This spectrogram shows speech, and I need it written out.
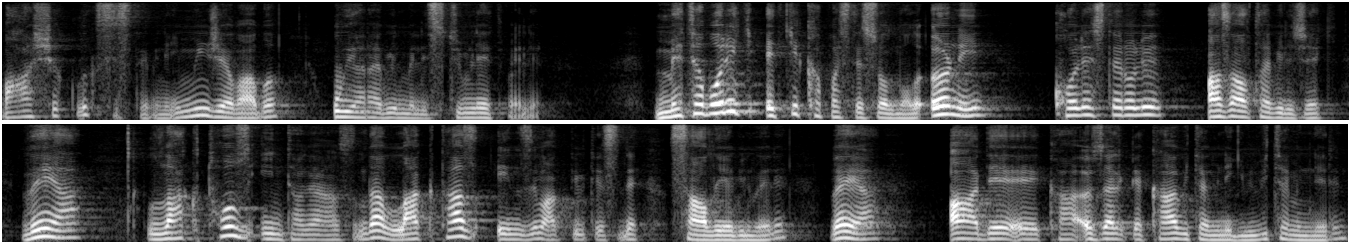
Bağışıklık sistemini, immün cevabı uyarabilmeli, stimüle etmeli. Metabolik etki kapasitesi olmalı. Örneğin kolesterolü azaltabilecek veya laktoz intoleransında laktaz enzim aktivitesini sağlayabilmeli veya A, D, E, K özellikle K vitamini gibi vitaminlerin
